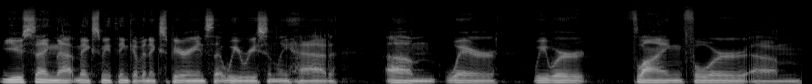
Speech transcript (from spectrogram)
you saying that makes me think of an experience that we recently had, um, where we were flying for um,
